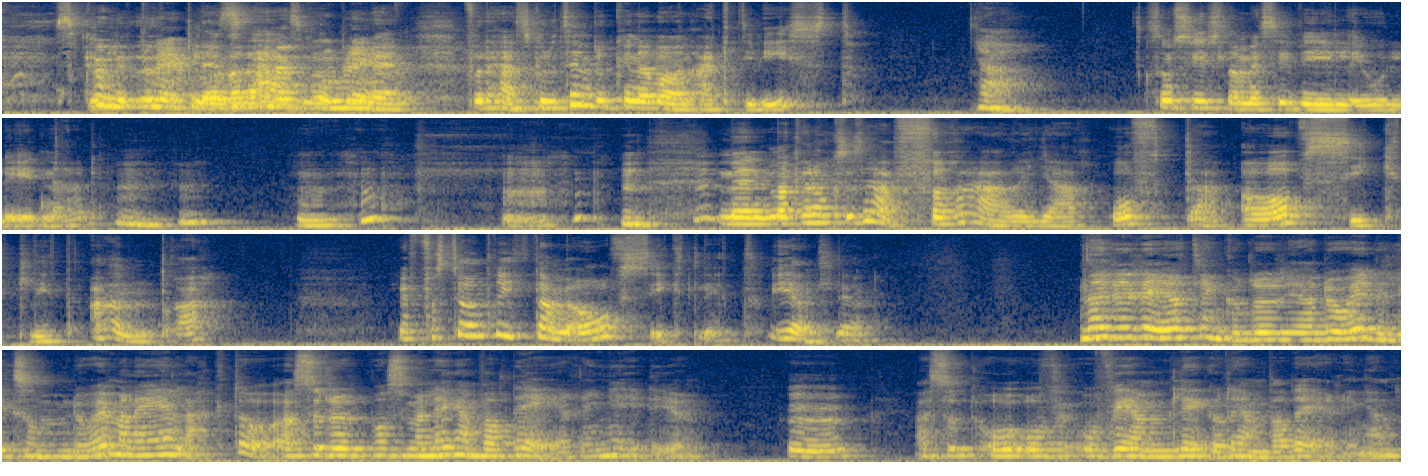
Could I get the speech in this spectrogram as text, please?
skulle uppleva det här som ett problem. problem. För det här skulle till exempel kunna vara en aktivist Ja. som sysslar med civil olydnad. Mhm. Mhm. Mhm. Men man kan också så här förargar ofta avsiktligt andra. Jag förstår inte riktigt det här med avsiktligt egentligen. Nej, det är det jag tänker. Då, ja, då är det liksom, då är man elak då. Alltså då måste man lägga en värdering i det ju. Mm. Alltså, och, och, och vem lägger den värderingen?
